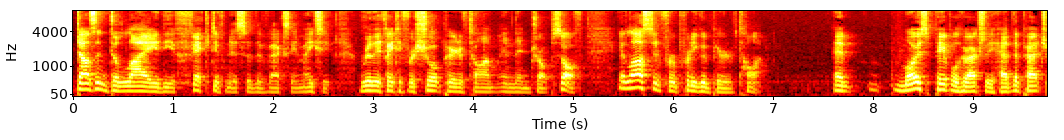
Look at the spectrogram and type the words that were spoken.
doesn't delay the effectiveness of the vaccine, makes it really effective for a short period of time and then drops off. It lasted for a pretty good period of time. And most people who actually had the patch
